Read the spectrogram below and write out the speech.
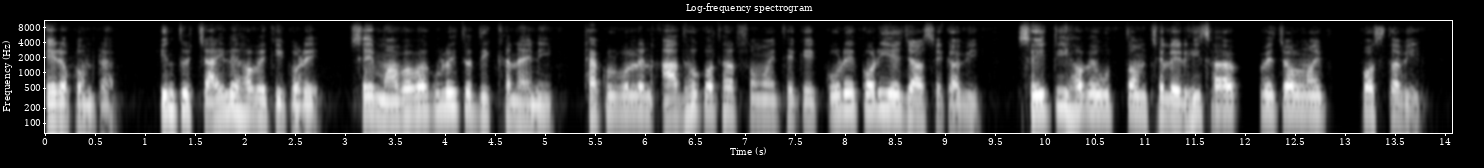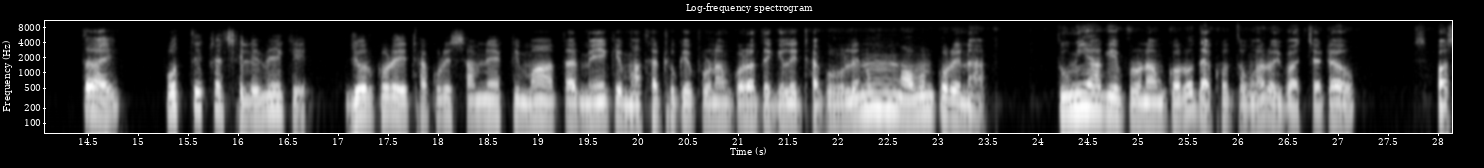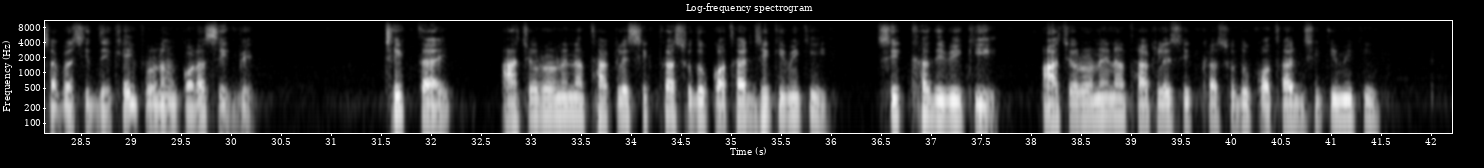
এরকমটা। কিন্তু চাইলে হবে কি করে? সেই মা বাবাগুলোই তো দীক্ষা নেয়নি। ঠাকুর বললেন আধো কথার সময় থেকে করে করিয়ে যা শেখাবি। সেইটি হবে উত্তম ছেলের হিসাবে চল নয় পস্তাবি। তাই প্রত্যেকটা ছেলে মেয়েকে জোর করে ঠাকুরের সামনে একটি মা তার মেয়েকে মাথা ঠুকে প্রণাম করাতে গেলে ঠাকুর বললেন "উম, অমন করে না। তুমি আগে প্রণাম করো দেখো তোমার ওই বাচ্চাটাও পাশাপাশি দেখেই প্রণাম করা শিখবে। ঠিক তাই আচরণে না থাকলে শিক্ষা শুধু কথার ঝিকিমিকি? শিক্ষা দিবি কি? আচরণে না থাকলে শিক্ষা শুধু কথার ঝিকিমিকি?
